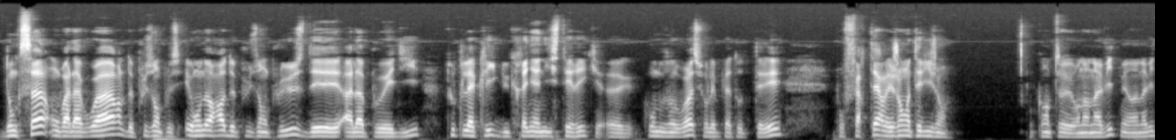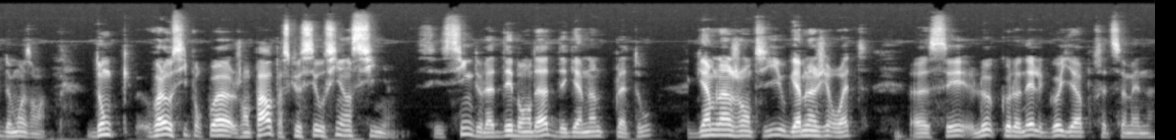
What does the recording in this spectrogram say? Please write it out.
Donc ça, on va l'avoir de plus en plus, et on aura de plus en plus des à la poédie, toute la clique d'Ukrainiens hystériques euh, qu'on nous envoie sur les plateaux de télé pour faire taire les gens intelligents. Quand euh, on en invite, mais on en invite de moins en moins. Donc voilà aussi pourquoi j'en parle, parce que c'est aussi un signe. C'est signe de la débandade des gamelins de plateau, gamelins gentils ou gamelins girouettes euh, c'est le colonel Goya pour cette semaine.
